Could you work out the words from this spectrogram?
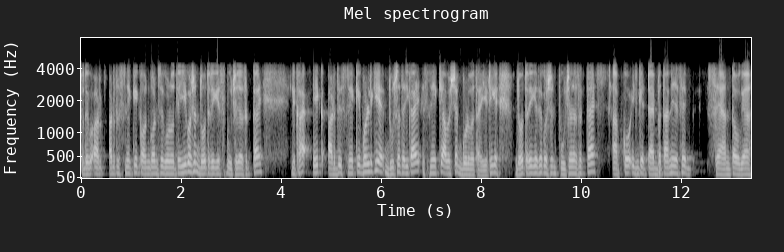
तो देखो, अर्ध स्नेक के कौन कौन से गुण होते हैं? ये क्वेश्चन दो तरीके से पूछा जा सकता है। लिखा है, एक अर्ध स्नेक के गुण लिखिए, दूसरा तरीका है स्नेक के आवश्यक गुण बताइए, ठीक है। दो तरीके से क्वेश्चन पूछा जा सकता है। आपको इनके टाइप बताने जैसे सयांता हो गया,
